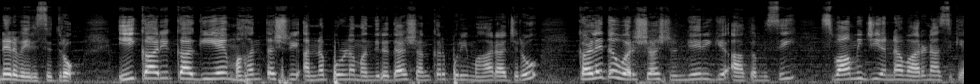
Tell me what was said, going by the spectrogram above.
ನೆರವೇರಿಸಿದರು. ಈ ಕಾರ್ಯಕ್ಕಾಗಿಯೇ ಮಹಂತ ಶ್ರೀ ಅನ್ನಪೂರ್ಣ ಮಂದಿರದ ಶಂಕರ್ಪುರಿ ಮಹಾರಾಜರು ಕಳೆದ ವರ್ಷ ಶೃಂಗೇರಿಗೆ ಆಗಮಿಸಿ ಸ್ವಾಮೀಜಿಯನ್ನ ವಾರಣಾಸಿಗೆ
